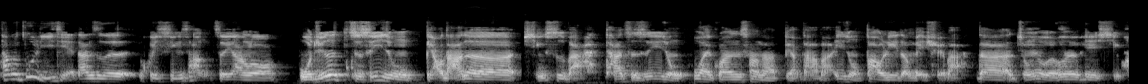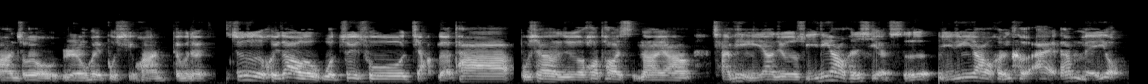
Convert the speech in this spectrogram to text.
他们不理解，但是会欣赏这样咯。我觉得只是一种表达的形式吧，它只是一种外观上的表达吧，一种暴力的美学吧。那总有人会会喜欢，总有人会不喜欢，对不对？就是回到我最初讲的，它不像就是 Hot Toys 那样产品一样，就是一定要很写实，一定要很可爱，它没有。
